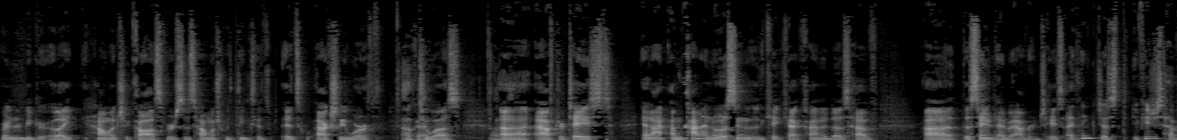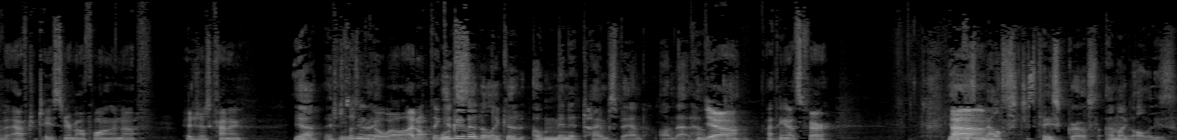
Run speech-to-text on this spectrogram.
We're going to be like how much it costs versus how much we think it's, it's actually worth Okay. to us. Uh, aftertaste, and I, I'm kind of noticing that the Kit Kat kind of does have uh, the same type of aftertaste. I think just if you just have an aftertaste in your mouth long enough, it just kind of Yeah, it think doesn't you're go well. I don't think We'll give it a, like a, a minute time span on that. How yeah. I think that's fair. yeah, because Um, mouths just taste gross. I'm like always.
